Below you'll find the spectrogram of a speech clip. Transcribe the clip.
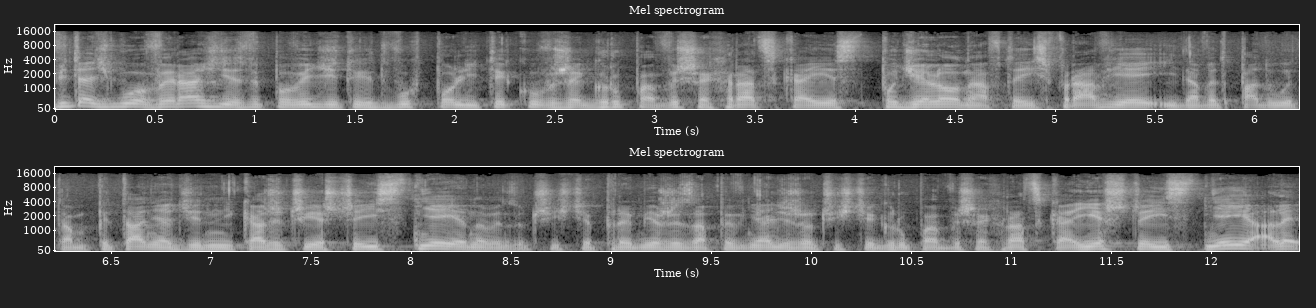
Widać było wyraźnie z wypowiedzi tych dwóch polityków, że Grupa Wyszehradzka jest podzielona w tej sprawie i nawet padły tam pytania dziennikarzy, czy jeszcze istnieje. No więc oczywiście premierzy zapewniali, że oczywiście Grupa Wyszehradzka jeszcze istnieje, ale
